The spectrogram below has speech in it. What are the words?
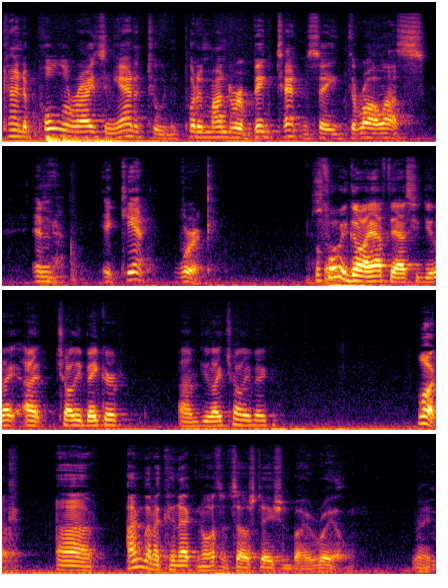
kind of polarizing attitude and put him under a big tent and say they're all us, and it can't work. Before we go, I have to ask you: Do you like uh, Charlie Baker? Um, do you like Charlie Baker? Look, uh, I'm going to connect North and South Station by rail Right.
